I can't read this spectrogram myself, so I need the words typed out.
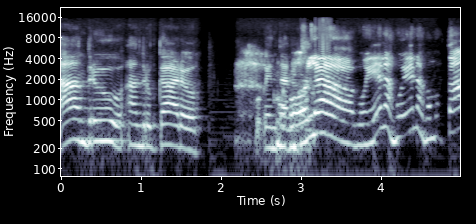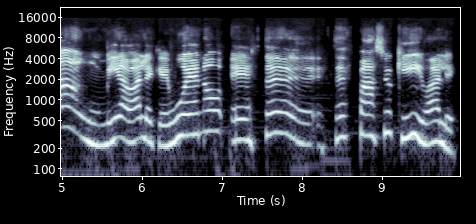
Andrew, Andrew Caro. Hola, buenas, buenas, ¿cómo están? Mira, vale, qué bueno este, este espacio aquí, vale.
